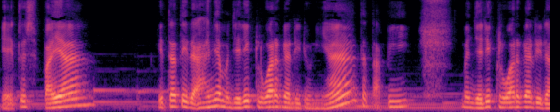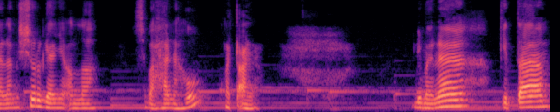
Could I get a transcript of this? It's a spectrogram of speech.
yaitu supaya kita tidak hanya menjadi keluarga di dunia, tetapi menjadi keluarga di dalam surganya Allah Subhanahu wa Ta'ala, di mana kita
